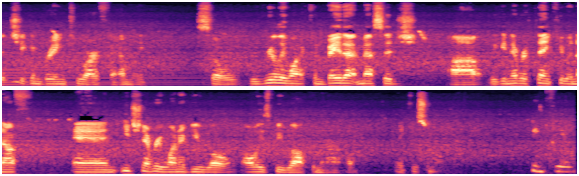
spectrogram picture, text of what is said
that she can bring to our family. So we really want to convey that message. Uh, we can never thank you enough, and each and every one of you will always be welcome in our home. Thank you so much. Thank you.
